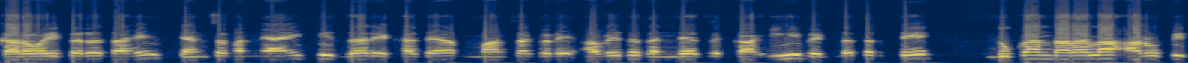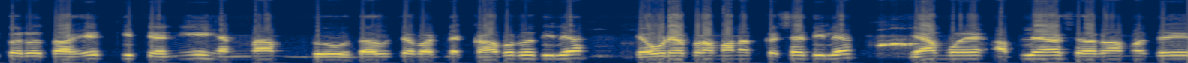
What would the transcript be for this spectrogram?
कारवाई करत आहे. त्यांचं म्हणणे आहे की जर एखाद्या माणसाकडे अवैध धंद्याचं काहीही भेटलं तर ते दुकानदाराला आरोपी करत आहेत की त्यांनी यांना दारूच्या बाटल्या का बरं दिल्या? एवढ्या प्रमाणात कशा दिल्या? यामुळे आपल्या शहरामध्ये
